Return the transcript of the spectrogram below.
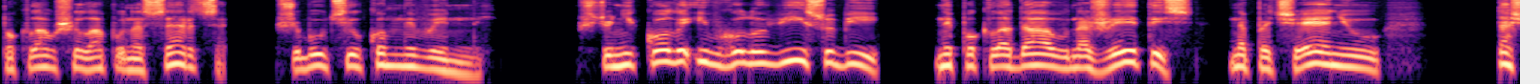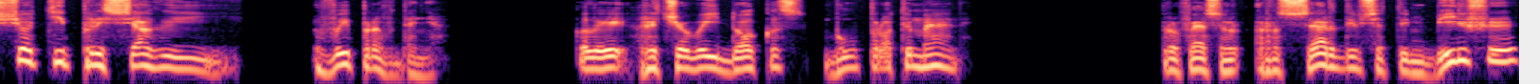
поклавши лапу на серце, що був цілком невинний, що ніколи і в голові собі не покладав нажитись на печеню, та що ті присяги й виправдання, коли речовий доказ був проти мене. Професор розсердився тим більше,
